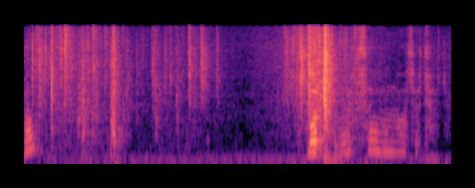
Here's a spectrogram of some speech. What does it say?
어? 뭐 무서워 뭐 저, 저, 저.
